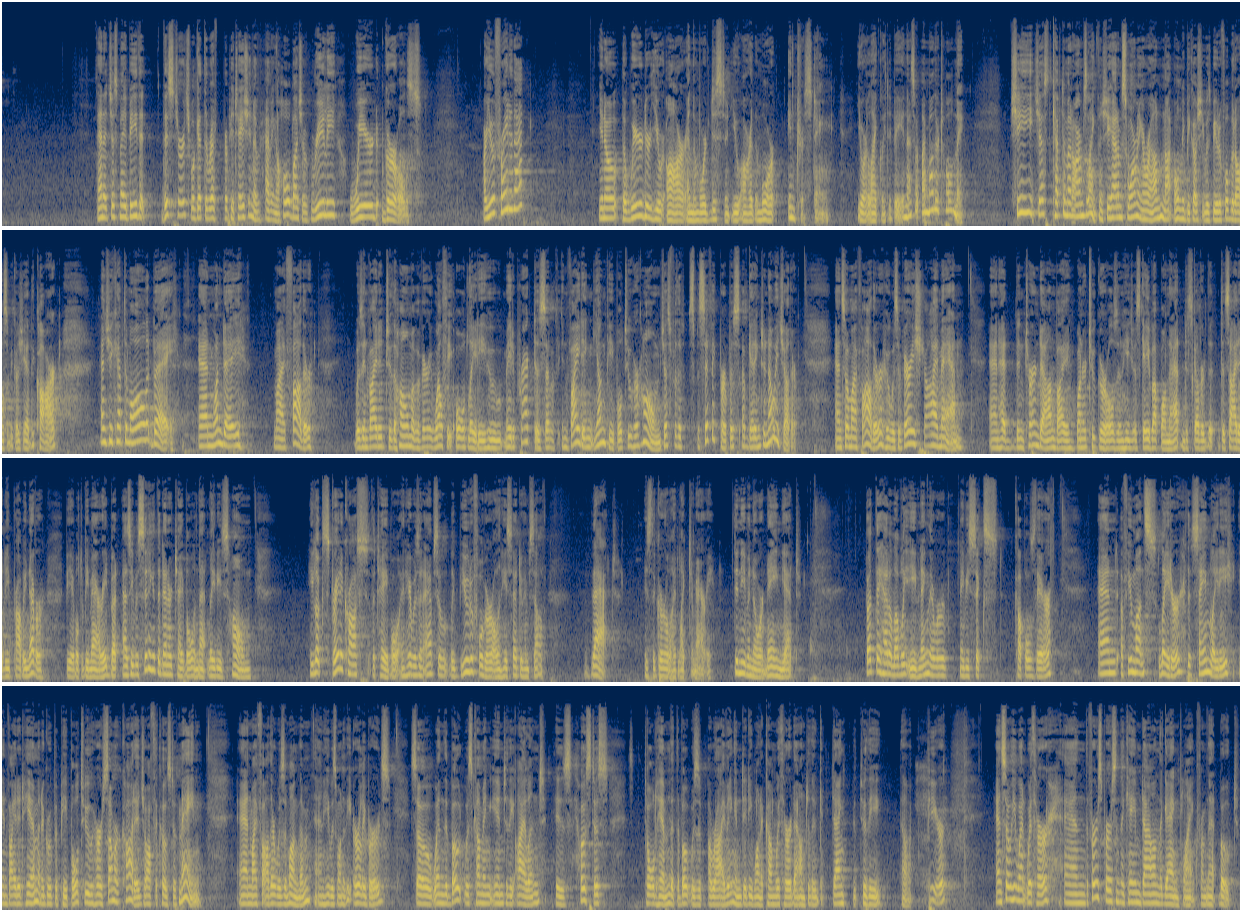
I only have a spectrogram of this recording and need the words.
And it just may be that this church will get the reputation of having a whole bunch of really weird girls. Are you afraid of that? You know, the weirder you are and the more distant you are, the more interesting you are likely to be. And that's what my mother told me. She just kept them at arm's length and she had them swarming around, not only because she was beautiful, but also because she had the car. And she kept them all at bay. And one day, my father was invited to the home of a very wealthy old lady who made a practice of inviting young people to her home just for the specific purpose of getting to know each other. And so my father, who was a very shy man and had been turned down by one or two girls, and he just gave up on that and discovered that, decided he'd probably never be able to be married. But as he was sitting at the dinner table in that lady's home, he looked straight across the table, and here was an absolutely beautiful girl, and he said to himself, that is the girl I'd like to marry. Didn't even know her name yet. But they had a lovely evening. There were maybe six couples there. And a few months later, the same lady invited him and a group of people to her summer cottage off the coast of Maine. And my father was among them, and he was one of the early birds. So when the boat was coming into the island, his hostess told him that the boat was arriving and did he want to come with her down to the to the uh, pier. And so he went with her, and the first person that came down the gangplank from that boat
